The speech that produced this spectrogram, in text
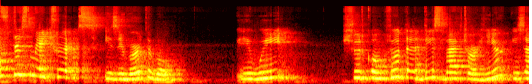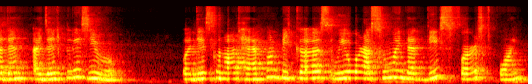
if this matrix is invertible, we should conclude that this vector here is ident identically zero. But this cannot happen because we were assuming that this first point,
